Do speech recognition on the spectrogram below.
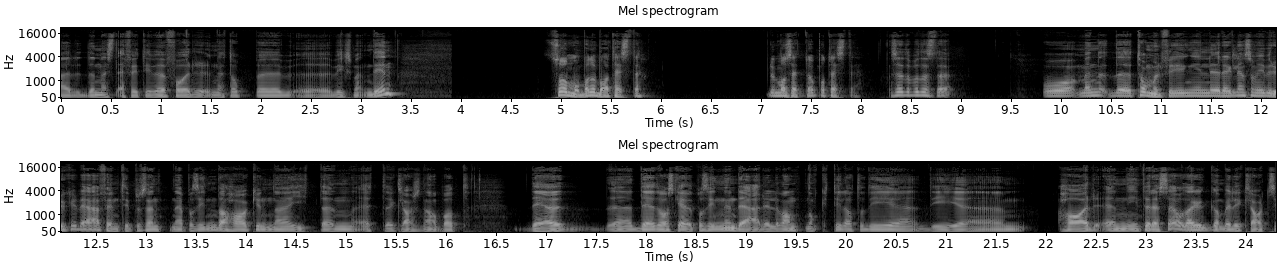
er det mest effektive for nettopp eh, virksomheten din. Så må man jo bare teste. Du må sette opp og teste. Sette opp og teste. Og, men tommelfingerregelen som vi bruker, det er 50% ned på siden. Da har kundene gitt en, et klart signal på at det, det, du har skrevet på siden din, det er relevant nok til at de, de har en interesse, og det er et veldig klart,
